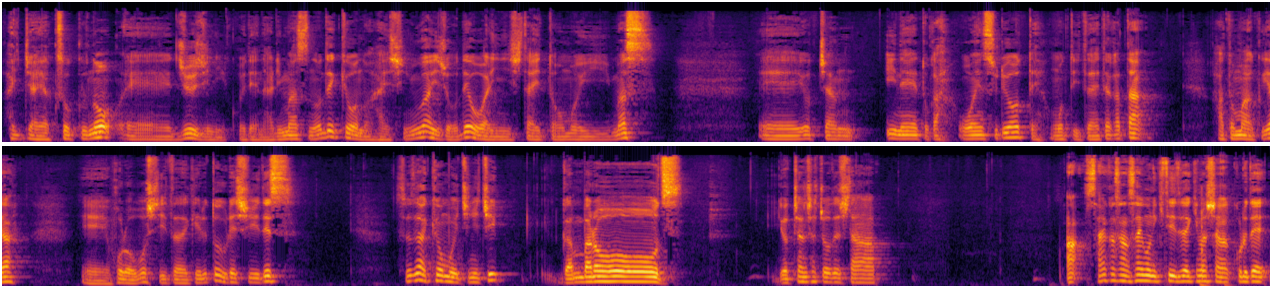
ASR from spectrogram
はい、じゃあ約束の、えー、10時にこれでなりますので今日の配信は以上で終わりにしたいと思います。えー、よっちゃんいいねとか応援するよって思っていただいた方、ハートマークやえー、フォローをしていただけると嬉しいです。それでは今日も一日頑張ろうよっちゃん社長でした。あ、さやかさん最後に来ていただきましたが、これで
